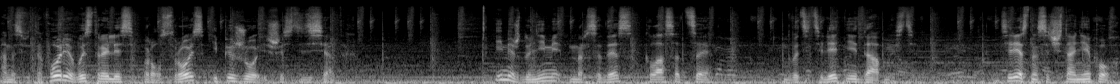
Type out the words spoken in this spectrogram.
А на светофоре выстроились Rolls-Royce и Peugeot из 60-х. И между ними Mercedes класса C 20-летней давности. Интересное сочетание эпох.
